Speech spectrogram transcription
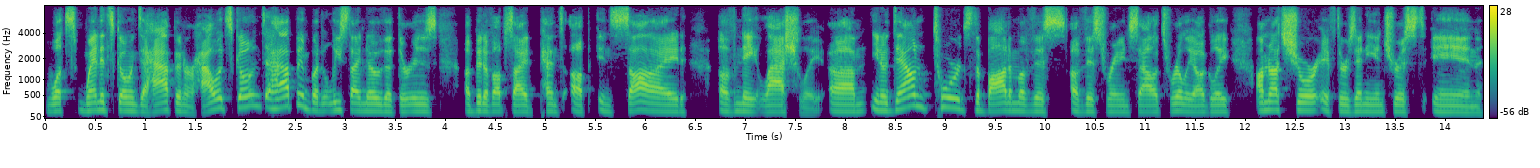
what's when it's going to happen or how it's going to happen, but at least I know that there is a bit of upside pent up inside of Nate Lashley. Um, you know, down towards the bottom of this of this range, Sal, it's really ugly. I'm not sure if there's any interest in,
